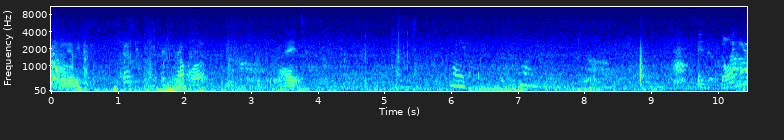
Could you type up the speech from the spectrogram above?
Come on, Andy. Gonna see some fish rumble up. Right. Nice. Come on. The only thing I-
